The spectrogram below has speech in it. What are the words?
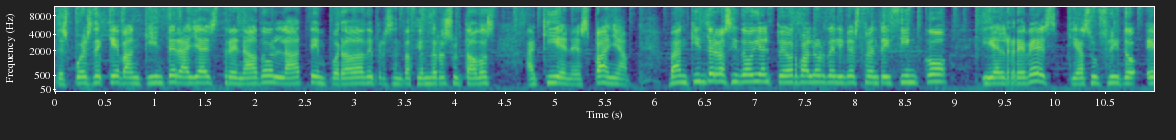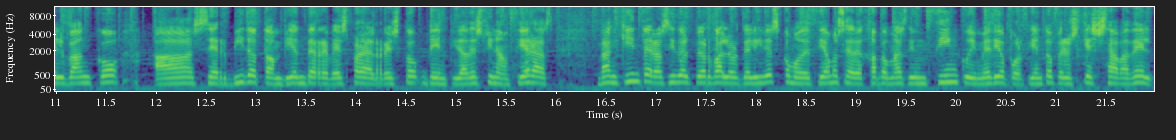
después de que Bankinter haya estrenado la temporada de presentación de resultados aquí en España. Bankinter ha sido hoy el peor valor del IBEX 35 y el revés que ha sufrido el banco ha servido también de revés para el resto de entidades financieras. Bank Inter ha sido el peor valor del IBEX, como decíamos, se ha dejado más de un 5,5%, pero es que Sabadell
